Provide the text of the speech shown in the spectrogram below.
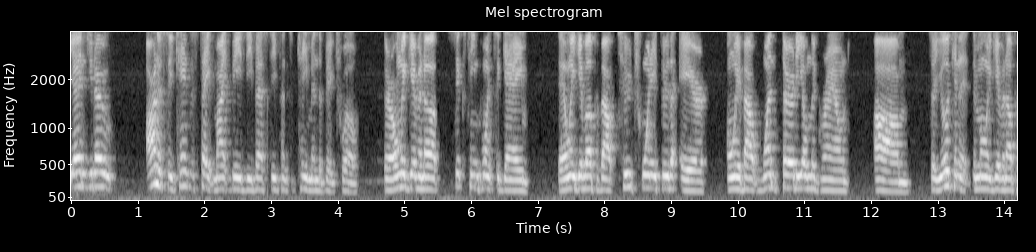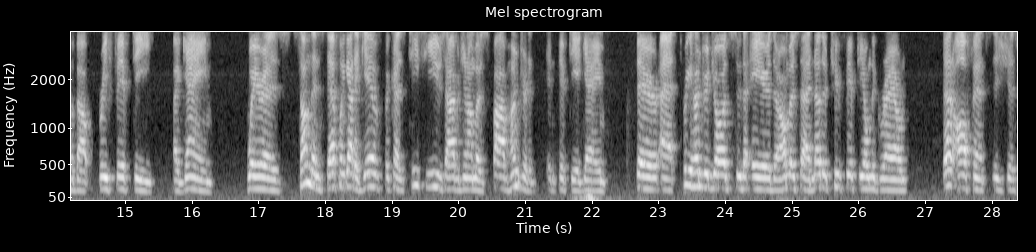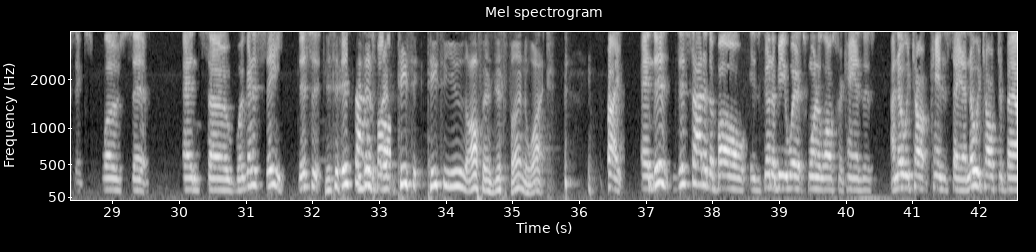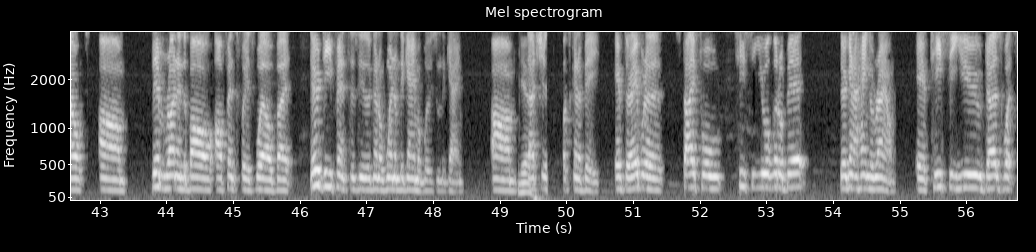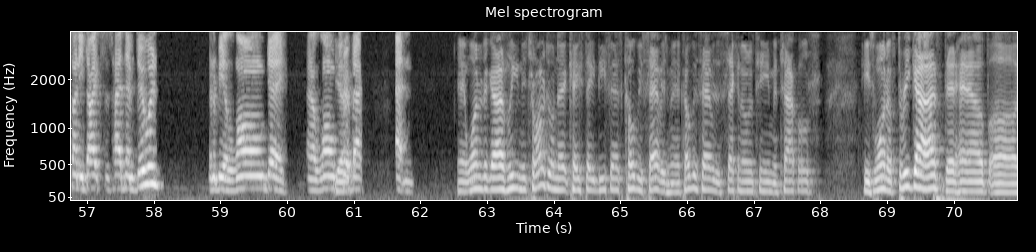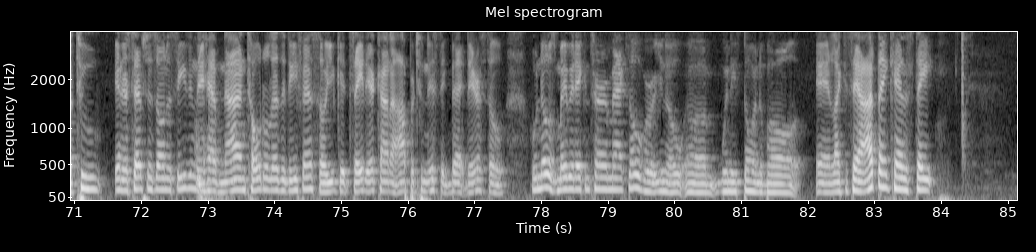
Yeah, and you know, honestly, Kansas State might be the best defensive team in the Big 12. They're only giving up 16 points a game. They only give up about 220 through the air, only about 130 on the ground. Um, so you're looking at them only giving up about 350 a game, whereas something's definitely got to give because TCU's averaging almost 550 a game. They're at 300 yards through the air. They're almost at another 250 on the ground. That offense is just explosive. And so we're going to see. This is this, this, is this ball, TC, TCU's offense just fun to watch. right, and this this side of the ball is going to be where it's won or lost for Kansas. I know we talked Kansas State. I know we talked about um, them running the ball offensively as well, but their defense is either going to win them the game or lose them the game. Um, yeah. That's just what's going to be. If they're able to stifle TCU a little bit, they're going to hang around. If TCU does what Sonny Dykes has had them doing, going to be a long day and a long yeah. trip back and one of the guys leading the charge on that K State defense, Kobe Savage, man. Kobe Savage is second on the team in tackles. He's one of three guys that have uh, two interceptions on the season. They have nine total as a defense, so you could say they're kind of opportunistic back there. So who knows? Maybe they can turn Max over, you know, um, when he's throwing the ball. And like you said, I think Kansas State.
